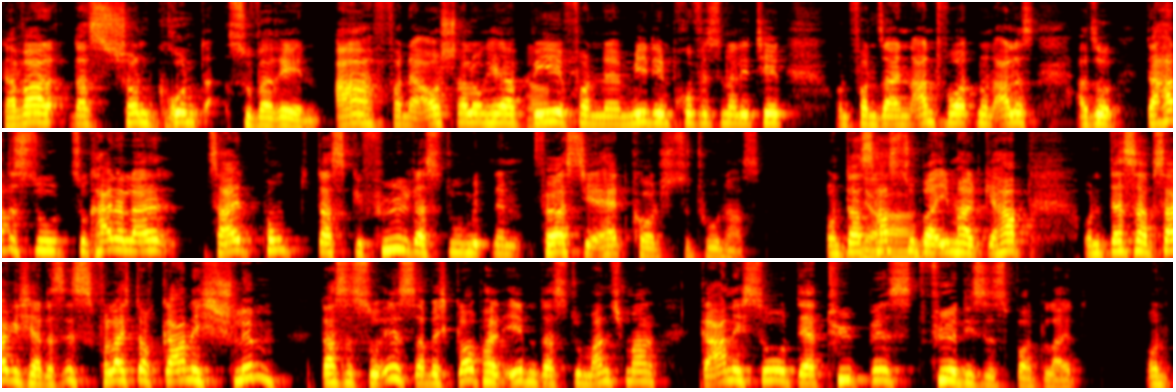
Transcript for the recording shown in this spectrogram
da war das schon grundsouverän. A, von der Ausstrahlung her, B, Ja. von der Medienprofessionalität und von seinen Antworten und alles. Also da hattest du zu keinerlei Zeitpunkt das Gefühl, dass du mit einem First-Year-Head-Coach zu tun hast. Und das Ja. hast du bei ihm halt gehabt. Und deshalb sage ich ja, das ist vielleicht auch gar nicht schlimm, dass es so ist, aber ich glaube halt eben, dass du manchmal gar nicht so der Typ bist für dieses Spotlight. Und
